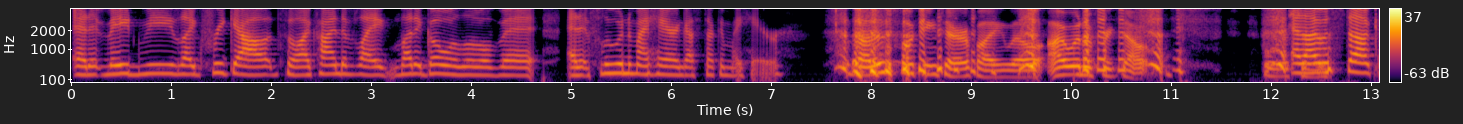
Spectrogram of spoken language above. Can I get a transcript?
and it made me like freak out. So I kind of like let it go a little bit and it flew into my hair and got stuck in my hair. That is fucking terrifying, though. I would have freaked out. For and I was stuck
